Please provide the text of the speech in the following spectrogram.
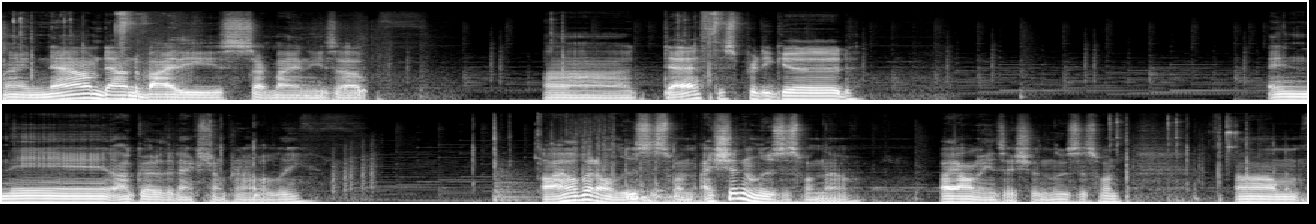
Alright, now I'm down to buy these. Start buying these up. Uh, Death is pretty good. And then I'll go to the next one probably. Oh, I hope I don't lose this one. I shouldn't lose this one, though. By all means, I shouldn't lose this one. Um.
